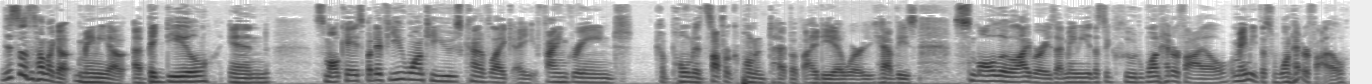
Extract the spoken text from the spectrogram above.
this doesn't sound like a maybe a, a big deal in small case, but if you want to use kind of like a fine grained component, software component type of idea where you have these small little libraries that maybe just include one header file, or maybe just one header file,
